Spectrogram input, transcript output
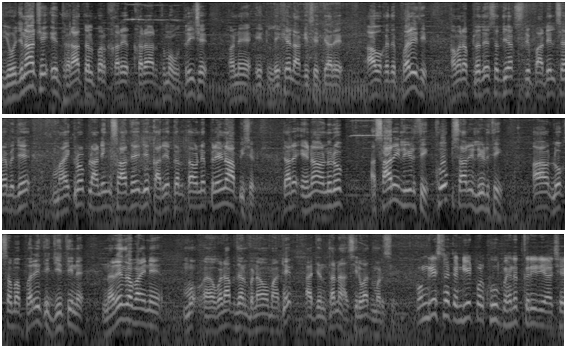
યોજના છે એ ધરાતલ પર ખરે, ખરા અર્થમાં ઉતરી છે અને એક લેખે લાગી છે ત્યારે આ વખતે ફરીથી અમારા પ્રદેશ અધ્યક્ષ શ્રી પાટીલ સાહેબે જે માઇક્રો પ્લાનિંગ સાથે જે કાર્યકર્તાઓને પ્રેરણા આપી છે, ત્યારે એના અનુરૂપ આ સારી લીડથી, ખૂબ સારી લીડથી આ લોકસભા ફરીથી જીતીને નરેન્દ્રભાઈને વડાપ્રધાન બનાવવા માટે આ જનતાના આશીર્વાદ મળશે. કોંગ્રેસના કેન્ડિડેટ પણ ખૂબ મહેનત કરી રહ્યા છે.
